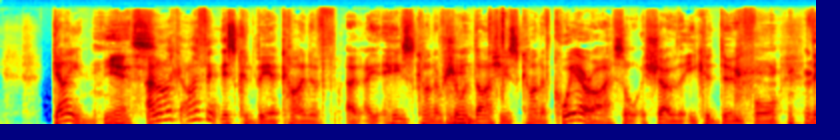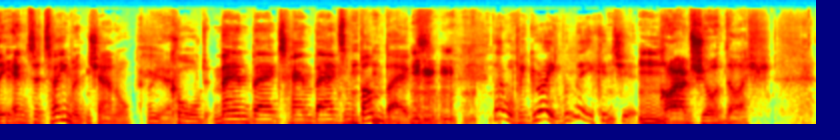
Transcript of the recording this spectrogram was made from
game? yes. And I, I think this could be a kind of uh, his kind of Sean Dyche's kind of queer eye sort of show that he could do for the entertainment channel Oh, yeah. called Man Bags, Handbags, and Bum Bags. that would be great, wouldn't it? You could. ch- Mm. Hi, I'm Sean Dyche.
